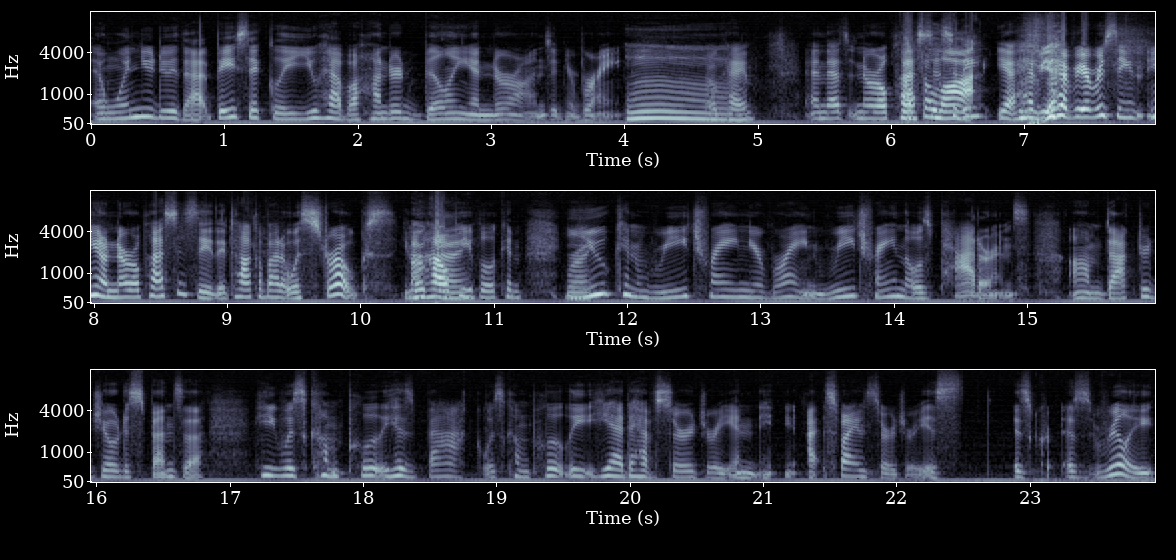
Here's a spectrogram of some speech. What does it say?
And when you do that basically you have a hundred billion neurons in your brain. Okay? And that's neuroplasticity. That's a lot. yeah have you have you ever seen you know neuroplasticity? They talk about it with strokes. You know how people can Right. you can retrain your brain retrain those patterns. Um, dr joe dispenza he was completely his back was completely he had to have surgery and he- uh, spine surgery is is, is really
